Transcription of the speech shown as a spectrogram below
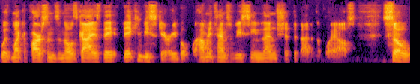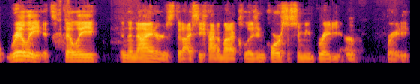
with Micah Parsons and those guys, they they can be scary. But how many times have we seen them shit the bed in the playoffs? So really, it's Philly and the Niners that I see kind of on a collision course, assuming Brady or Brady,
